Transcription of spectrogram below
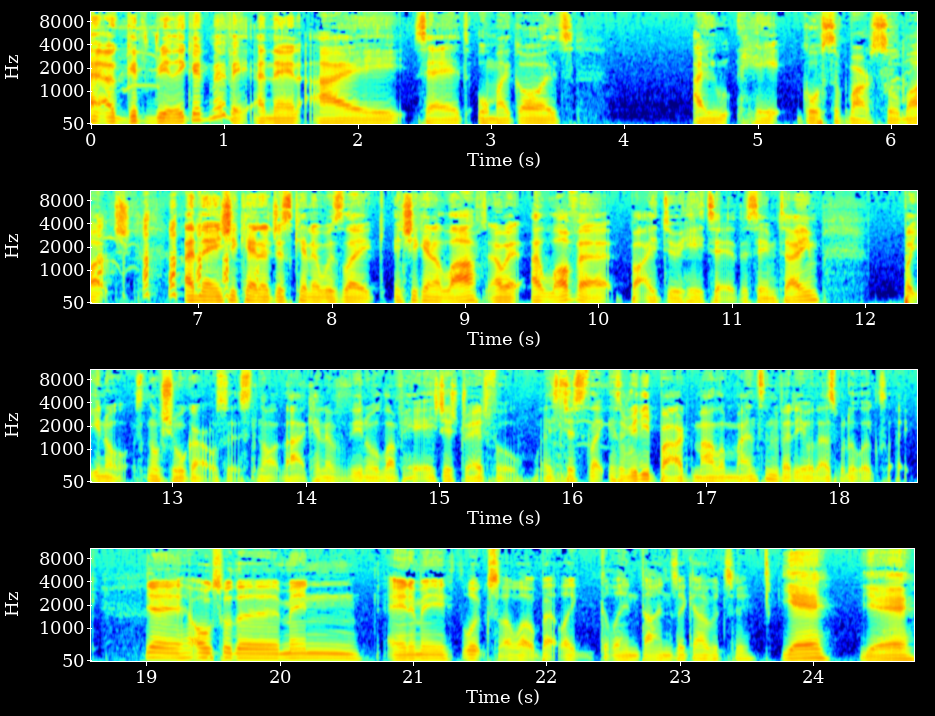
a a good, really good movie. And then I said, "Oh my god, I hate Ghosts of Mars so much." and then she kind of just kind of was like, and she kind of laughed. And I went, "I love it, but I do hate it at the same time." But you know, it's no showgirls. It's not that kind of you know love hate. It's just dreadful. It's just like it's a really bad Marilyn Manson video. That's what it looks like. Yeah. Also, the main enemy looks a little bit like Glenn Danzig. I would say. Yeah, yeah.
